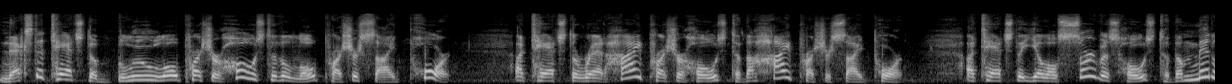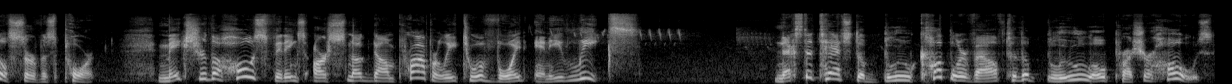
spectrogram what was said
Next, attach the blue low pressure hose to the low pressure side port. Attach the red high pressure hose to the high pressure side port. Attach the yellow service hose to the middle service port. Make sure the hose fittings are snugged down properly to avoid any leaks. Next, attach the blue coupler valve to the blue low pressure hose.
